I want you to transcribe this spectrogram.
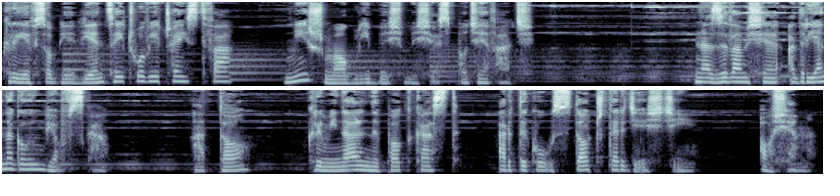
kryje w sobie więcej człowieczeństwa niż moglibyśmy się spodziewać. Nazywam się Adriana Gołębiowska, a to kryminalny podcast artykuł 148.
